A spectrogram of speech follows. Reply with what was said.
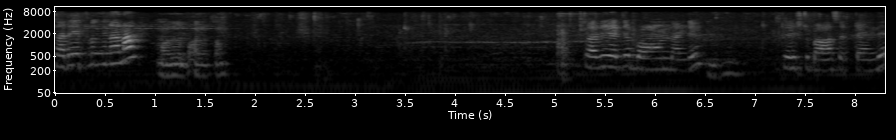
కర్రీ ఎట్లుంది నాన్న? కర్రీ అయితే బాగుందండి. టేస్ట్ బాగా సెట్ అయింది.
